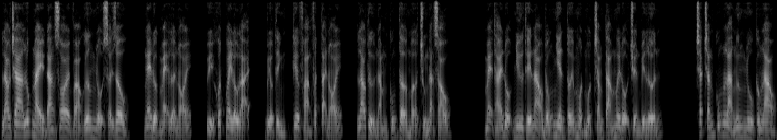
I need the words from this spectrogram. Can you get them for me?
Lao cha lúc này đang soi vào gương nhổ sợi dâu, nghe được mẹ lời nói, ủy khuất quay đầu lại, biểu tình kia phảng phất tại nói, lao tử nằm cũng tờ mở chúng đạn sáu. Mẹ thái độ như thế nào đống nhiên tới một một trăm tám mươi độ chuyển biến lớn. Chắc chắn cũng là ngưng nhu công lao.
